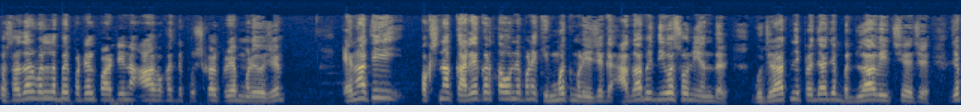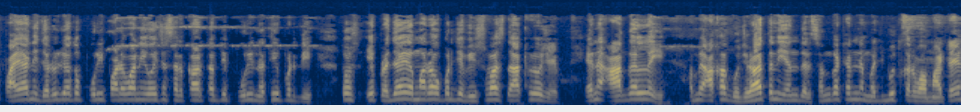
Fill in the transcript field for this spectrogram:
તો સરદાર વલ્લભભાઈ પટેલ પાર્ટીના આ વખતે પુષ્કળ પ્રેમ મળ્યો છે. એનાથી પક્ષના કાર્યકર્તાઓને પણ એક હિંમત મળી છે કે આગામી દિવસોની અંદર ગુજરાતની પ્રજા જે બદલાવ ઈચ્છે છે, જે પાયાની જરૂરિયાતો પૂરી પાડવાની હોય છે સરકાર તરફથી પૂરી નથી પડતી, તો એ પ્રજાએ અમારા ઉપર જે વિશ્વાસ દાખવ્યો છે, એને આગળ લઈ અમે આખા ગુજરાતની અંદર સંગઠનને મજબૂત કરવા માટે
